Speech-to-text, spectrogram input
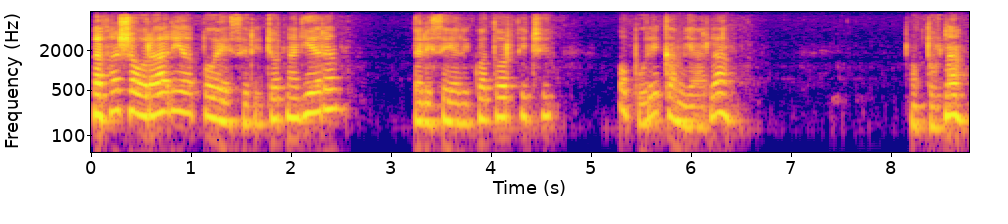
La fascia oraria può essere giornaliera dalle 6 alle 14 oppure cambiarla notturna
